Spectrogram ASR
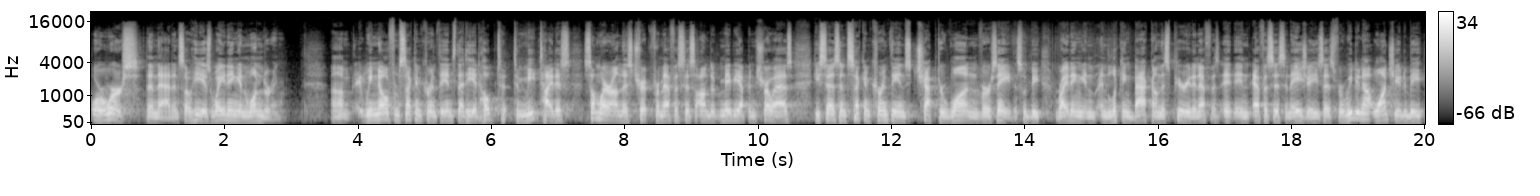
or worse than that. And so he is waiting and wondering. Um, we know from 2 Corinthians that he had hoped to, meet Titus somewhere on this trip from Ephesus on to maybe up in Troas. He says in 2 Corinthians chapter 1, verse 8, this would be writing and, and looking back on this period in Ephesus, in Ephesus and Asia. He says, For we do not want you to be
